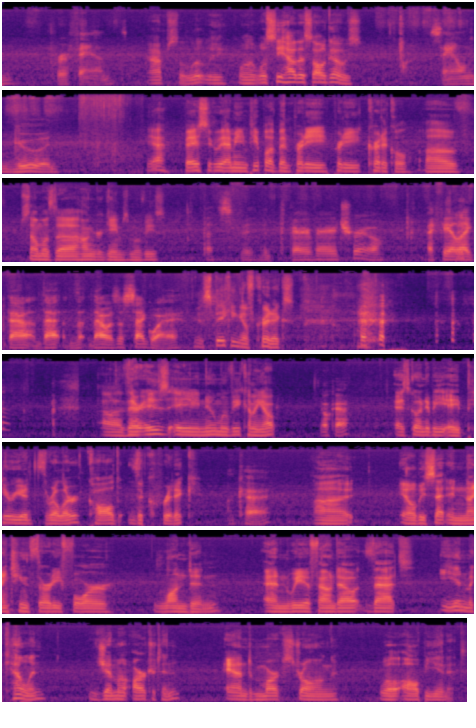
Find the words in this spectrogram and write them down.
for fans. Absolutely. Well, we'll see how this all goes. Sounds good. Yeah, basically, I mean, people have been pretty, pretty critical of some of the Hunger Games movies. That's v- v- very very true. I feel Like- like that that that, that was a segue. Speaking of critics, uh, there is a new movie coming out. Okay. It's going to be a period thriller called The Critic. Okay. Uh, it'll be set in 1934 London, and we have found out that Ian McKellen, Gemma Arterton, and Mark Strong will all be in it.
